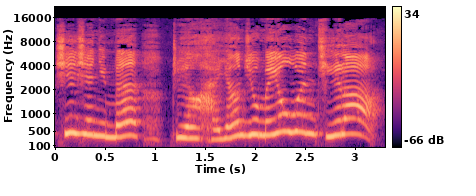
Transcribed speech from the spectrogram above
谢谢你们，这样海洋就没有问题了。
